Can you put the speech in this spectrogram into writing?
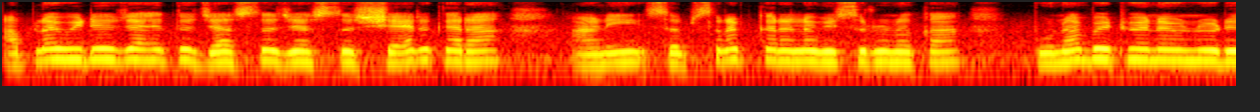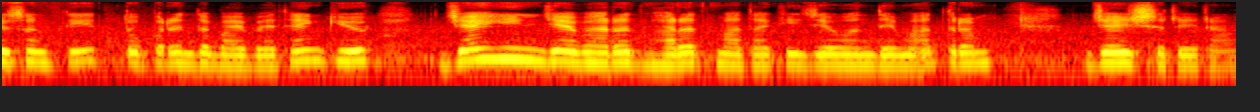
आपला व्हिडिओ जो आहे तो जास्तीत जास्त शेअर करा आणि सबस्क्राईब करायला विसरू नका. पुन्हा भेटूया नवीन व्हिडिओ सांगते तोपर्यंत बाय बाय. थँक्यू जय हिंद जय भारत. भारत माता की जय वंदे मातरम. जय श्रीराम.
